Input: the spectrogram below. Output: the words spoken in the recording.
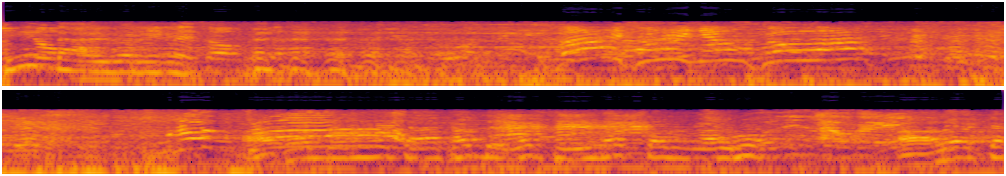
ที่ใดก็ดีนี่เฮ้ยช่วยยังช่วยเอาครับเป็นวิชาครับเด็กวัดศรีครับต้องเอาลูกอ่าแรกก็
